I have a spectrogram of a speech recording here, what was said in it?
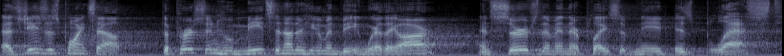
As Jesus points out, the person who meets another human being where they are and serves them in their place of need is blessed.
